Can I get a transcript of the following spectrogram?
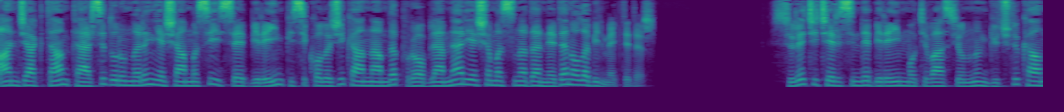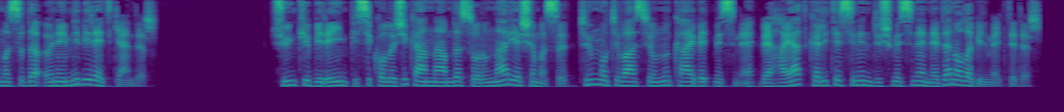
Ancak tam tersi durumların yaşanması ise bireyin psikolojik anlamda problemler yaşamasına da neden olabilmektedir. Süreç içerisinde bireyin motivasyonunun güçlü kalması da önemli bir etkendir. Çünkü bireyin psikolojik anlamda sorunlar yaşaması tüm motivasyonunu kaybetmesine ve hayat kalitesinin düşmesine neden olabilmektedir.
